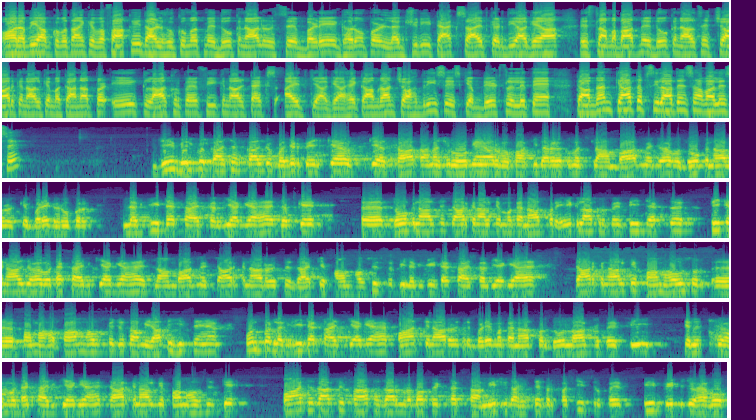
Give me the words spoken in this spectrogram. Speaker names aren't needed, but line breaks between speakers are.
और अभी आपको बताएँ कि वफाकी दारकूमत में दो कनाल और इससे बड़े घरों पर लग्जरी टैक्स आयद कर दिया गया। इस्लामाबाद में दो कनाल से चार कनाल के मकान पर एक लाख रुपए फ़ी कनाल टैक्स आयद किया गया है। कामरान चौधरी से इसकी अपडेट्स ले लेते हैं। कामरान, क्या तफसीलात हैं इस हवाले से?
जी, बिल्कुल काशिफ, कल जो बजट पेश किया है, उसके असरात आना शुरू हो गए हैं और वफाकी दारकूमत इस्लामाबाद में जो है वो दो कनाल और उसके बड़े घरों पर लग्जरी टैक्स आयद कर दिया गया है, जबकि दो कनाल से चार कनाल के मकानात पर एक लाख रुपए फ़ी टैक्स, फ़ी कनाल जो है वो टैक्स आयद किया गया है। इस्लामाबाद में चार कनाल और इससे जायद के फार्म हाउसेज पर भी लग्जरी टैक्स आयद कर दिया गया है। चार कनाल के फार्म हाउस और फार्म हाउस के जो तामीराती हिस्से हैं, उन पर लग्जरी टैक्स आयद किया गया है। पाँच किनार और इससे बड़े मकानात पर दो लाख रुपए फ़ी जो है वो टैक्स आयद किया गया है। चार कनाल के फार्म हाउसेज के पाँच हज़ार से सात हज़ार मरबा फीट तक तामीर शुदा हिस्से पर पच्चीस रुपए फ़ी फीट जो है वो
